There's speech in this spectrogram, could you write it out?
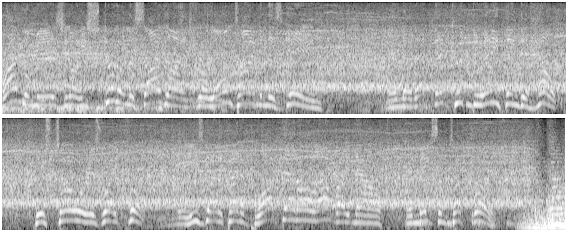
Problem is, you know, he stood on the sidelines for a long time in this game, and uh, that, that couldn't do anything to help his toe or his right foot. I mean, he's got to kind of block that all out right now and make some tough throws.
